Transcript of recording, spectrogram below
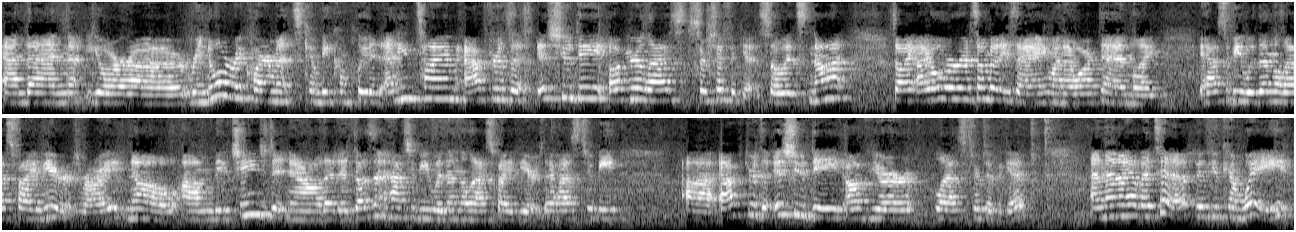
And then your uh, renewal requirements can be completed anytime after the issue date of your last certificate. So it's not. So I, I overheard somebody saying when I walked in, like, it has to be within the last five years, right? No, um, they've changed it now that it doesn't have to be within the last five years. It has to be uh, after the issue date of your last certificate. And then I have a tip if you can wait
